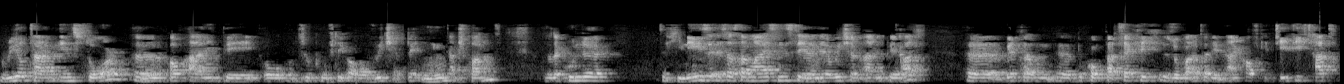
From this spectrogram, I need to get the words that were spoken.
Real-Time in-Store äh, Mhm. auf Alipay und zukünftig auch auf WeChat Pay. Mhm. Ganz spannend. Also der Kunde, der Chinese ist das dann meistens, der, der WeChat Alipay hat, äh, wird dann, äh, bekommt tatsächlich, sobald er den Einkauf getätigt hat,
